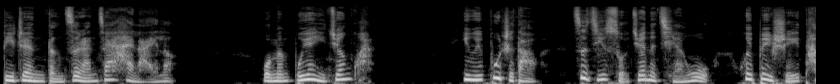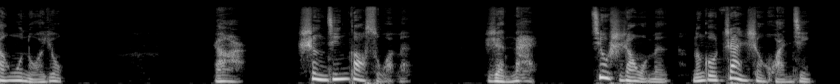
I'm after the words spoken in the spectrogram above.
地震等自然灾害来了，我们不愿意捐款，因为不知道自己所捐的钱物。会被谁贪污挪用？然而，圣经告诉我们，忍耐就是让我们能够战胜环境，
